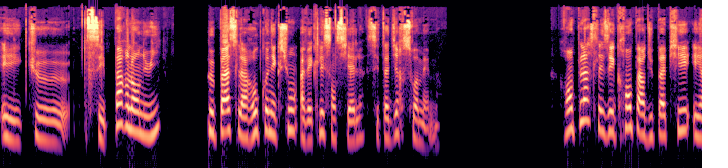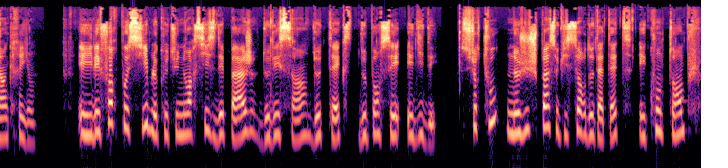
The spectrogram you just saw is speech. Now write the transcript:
Et que c'est par l'ennui que passe la reconnexion avec l'essentiel, c'est-à-dire soi-même. Remplace les écrans par du papier et un crayon. Et il est fort possible que tu noircisses des pages de dessins, de textes, de pensées et d'idées. Surtout, ne juge pas ce qui sort de ta tête et contemple,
